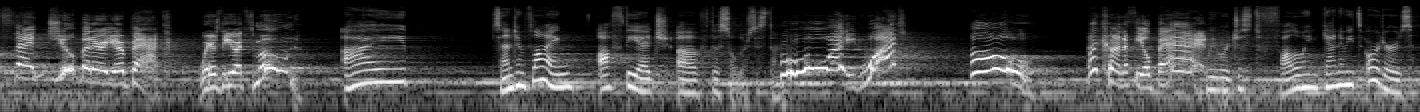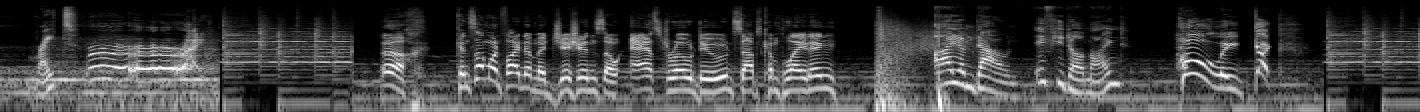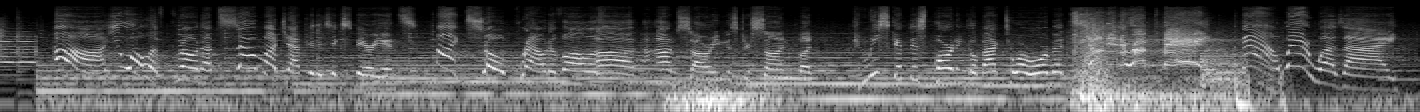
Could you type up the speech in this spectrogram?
thank Jupiter you're back. Where's the Earth's moon? I sent him flying off the edge of the solar system. Wait, what? Oh, I kind of feel bad. We were just following Ganymede's orders, right? Right. Ugh. Can someone find a magician so Astro Dude stops complaining? I am down, if you don't mind. Holy guck! Ah, you all have grown up so much after this experience. I'm so proud of all of Uh, I'm sorry, Mr. Sun, but can we skip this part and go back to our orbits? Don't interrupt me! Now, where was I?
